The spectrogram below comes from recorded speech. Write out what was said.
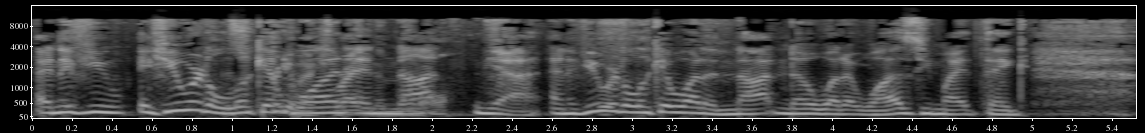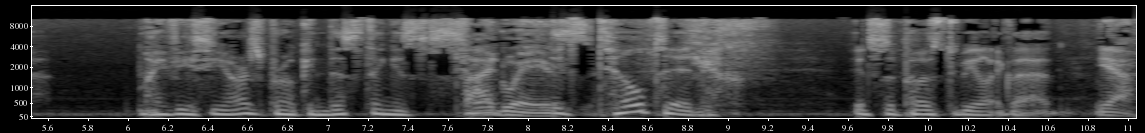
And if you if you were to it's look at one right and not yeah, and if you were to look at one and not know what it was, you might think my VCR's broken. This thing is sideways. It's tilted. it's supposed to be like that. Yeah.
